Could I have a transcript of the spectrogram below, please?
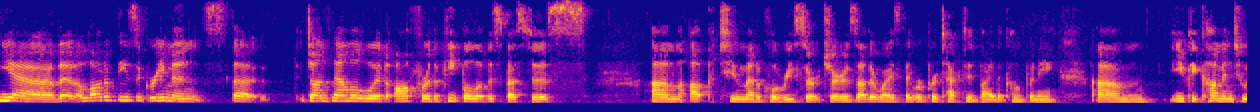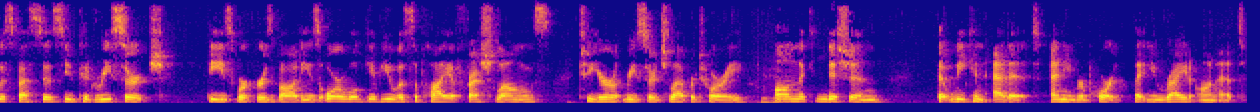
Yeah, that a lot of these agreements that Johns Manville would offer the people of asbestos um, up to medical researchers. Otherwise, they were protected by the company. Um, you could come into asbestos, you could research these workers' bodies, or we'll give you a supply of fresh lungs to your research laboratory mm-hmm. on the condition that we can edit any report that you write on it.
